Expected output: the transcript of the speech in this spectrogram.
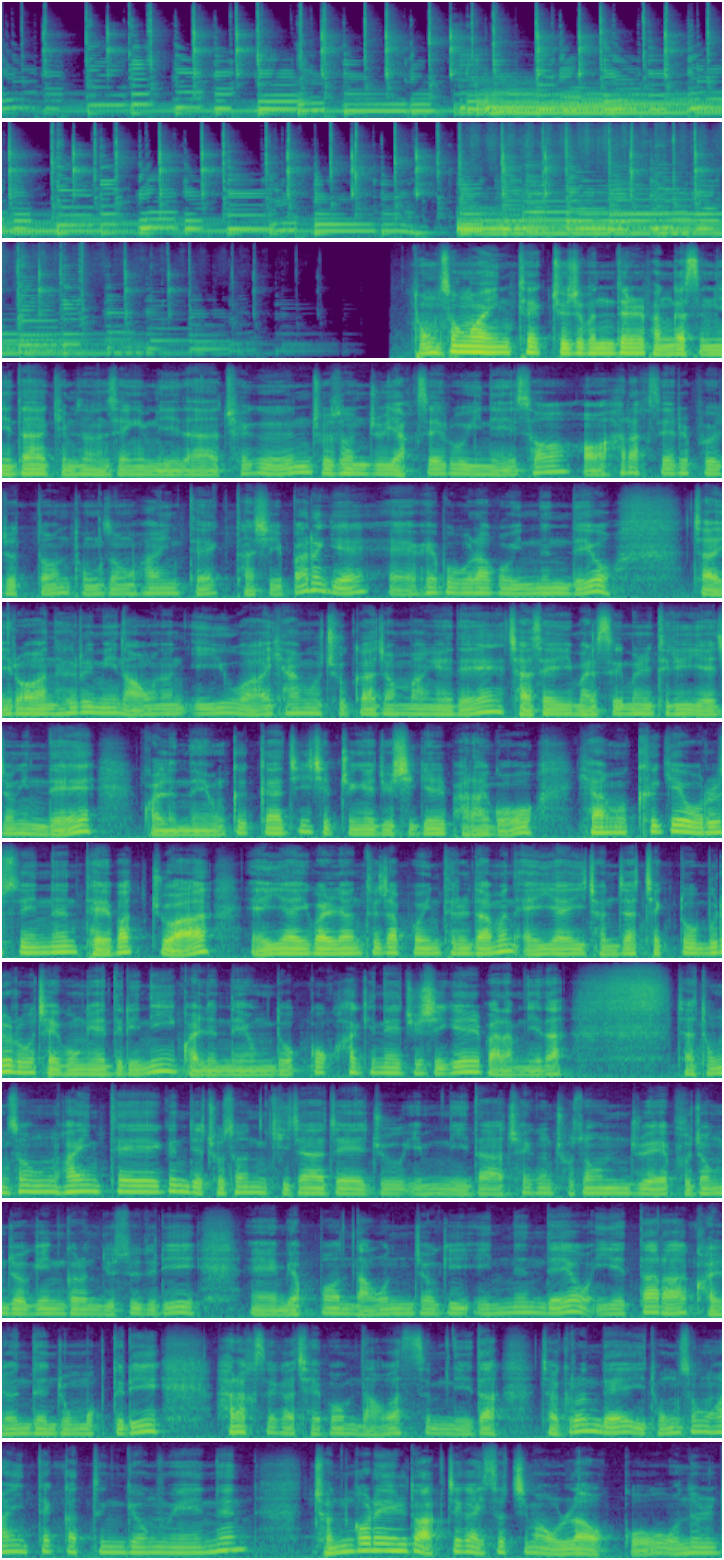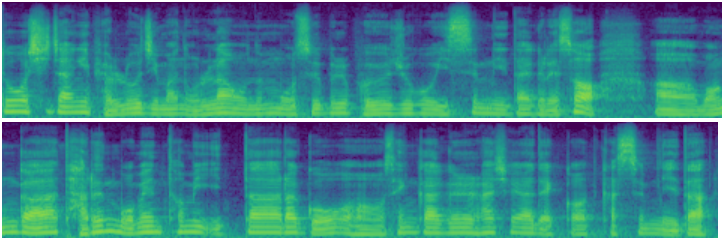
Thank you. 동성화 인텍 주주분들 반갑습니다. 김 선생입니다. 최근 조선주 약세로 인해서 어, 하락세를 보여줬던 동성화 인텍 다시 빠르게 예, 회복을 하고 있는데요. 자, 이러한 흐름이 나오는 이유와 향후 주가 전망에 대해 자세히 말씀을 드릴 예정인데 관련 내용 끝까지 집중해 주시길 바라고 향후 크게 오를 수 있는 대박주와 AI 관련 투자 포인트를 담은 AI 전자책도 무료로 제공해 드리니 관련 내용도 꼭 확인해 주시길 바랍니다. 자, 동성 화인텍은 이제 조선 기자재주입니다. 최근 조선주의 부정적인 그런 뉴스들이 예, 몇번 나온 적이 있는데요. 이에 따라 관련된 종목들이 하락세가 제법 나왔습니다. 자, 그런데 이 동성 화인텍 같은 경우에는 전거래일도 악재가 있었지만 올라왔고 오늘도 시장이 별로지만 올라오는 모습을 보여주고 있습니다. 그래서 어, 뭔가 다른 모멘텀이 있다라고 어, 생각을 하셔야 될 것 같습니다.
